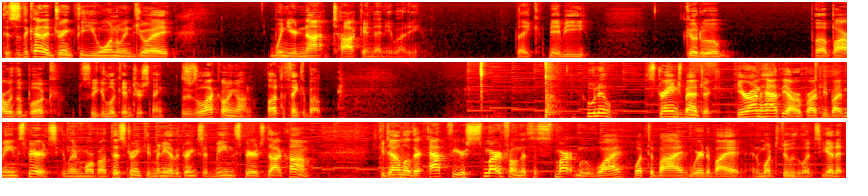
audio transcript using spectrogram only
This is the kind of drink that you want to enjoy when you're not talking to anybody. Like maybe go to a, a bar with a book so you can look interesting. There's a lot going on, a lot to think about. Who knew? Strange Magic, here on Happy Hour, brought to you by Maine Spirits. You can learn more about this drink and many other drinks at mainespirits.com. You can download their app for your smartphone. That's a smart move. Why? What to buy, where to buy it, and what to do once you get it.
